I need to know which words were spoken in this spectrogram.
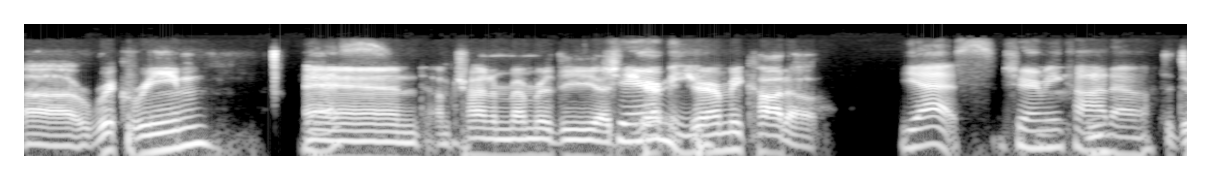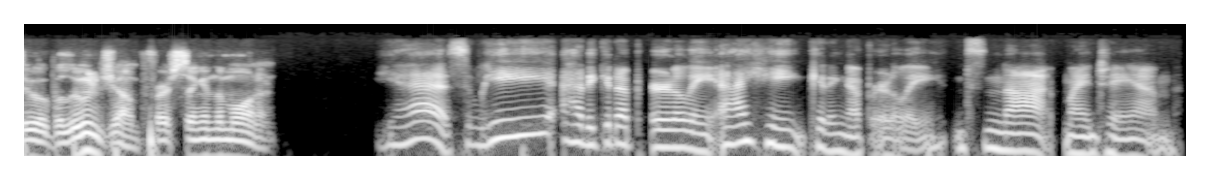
uh, Rick Ream, yes. and I'm trying to remember the uh, Jeremy Jer- Jeremy Cotto. Yes, Jeremy mm-hmm. Cotto. To do a balloon jump first thing in the morning. Yes, we had to get up early. I hate getting up early. It's not my jam.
